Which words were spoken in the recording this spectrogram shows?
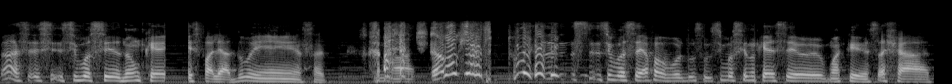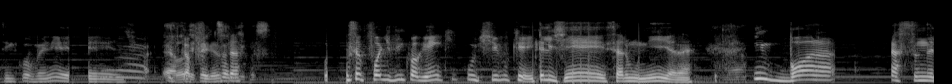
Ah, se- se você não quer espalhar doença, mas- Eu não quero. se, se você é a favor do SUS, se você não quer ser uma criança chata, inconveniente, Ela fica os amigos. você pode vir com alguém que cultiva o quê? Inteligência, harmonia, né? É. Embora Cassandra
